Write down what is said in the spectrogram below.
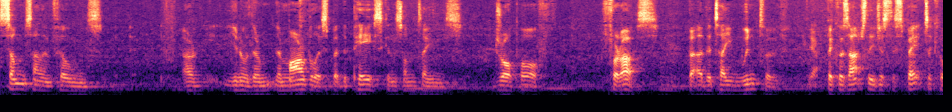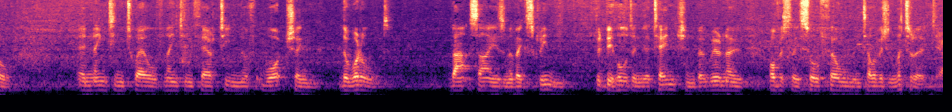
some silent films are, you know, they're, they're marvellous, but the pace can sometimes drop off for us, but at the time wouldn't have. Yeah. Because actually, just the spectacle in 1912, 1913 of watching the world that size on a big screen would be holding the attention, but we're now obviously so film and television literate Yeah.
